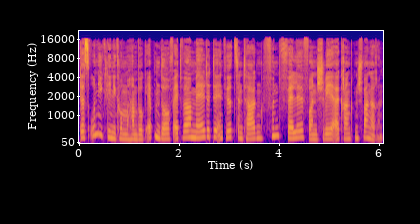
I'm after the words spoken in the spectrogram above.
Das Uniklinikum Hamburg-Eppendorf etwa meldete in 14 Tagen fünf Fälle von schwer erkrankten Schwangeren.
